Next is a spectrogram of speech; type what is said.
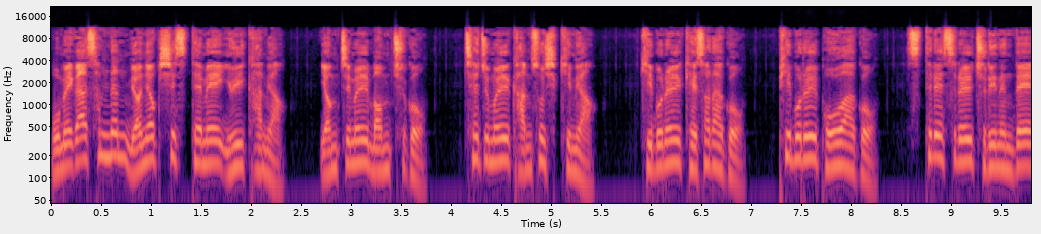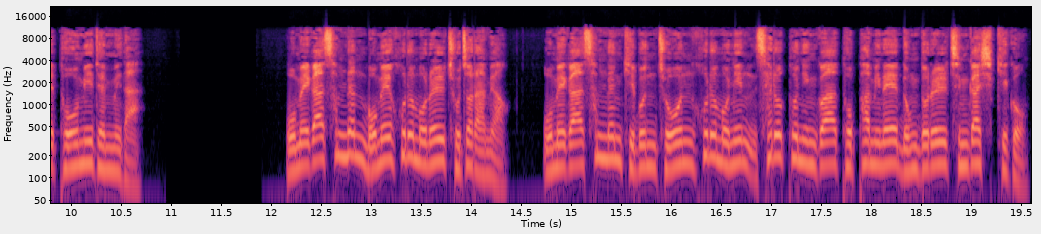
오메가3는 면역 시스템에 유익하며 염증을 멈추고 체중을 감소시키며 기분을 개선하고 피부를 보호하고 스트레스를 줄이는 데 도움이 됩니다. 오메가3는 몸의 호르몬을 조절하며 오메가3는 기분 좋은 호르몬인 세로토닌과 도파민의 농도를 증가시키고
